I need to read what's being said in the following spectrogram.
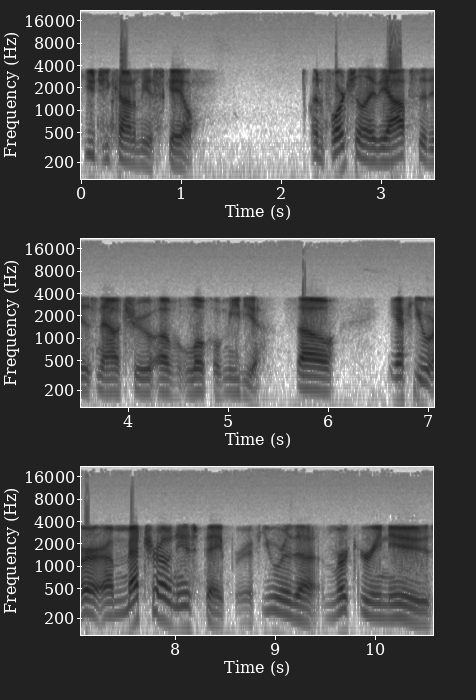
huge economy of scale. Unfortunately, the opposite is now true of local media. So, if you were a metro newspaper, if you were the Mercury News,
